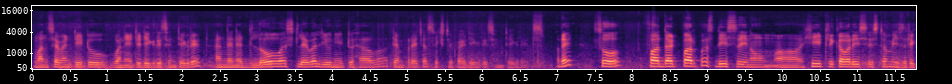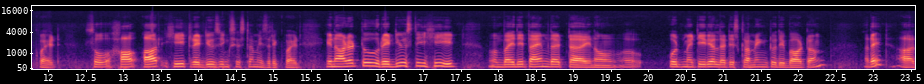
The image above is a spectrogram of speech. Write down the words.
170 to 180 degree centigrade and then at the lowest level you need to have a temperature 65 degree centigrades right. So, for that purpose this you know uh, heat recovery system is required. So, how our heat reducing system is required in order to reduce the heat um, by the time that uh, you know uh, wood material that is coming to the bottom right uh,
